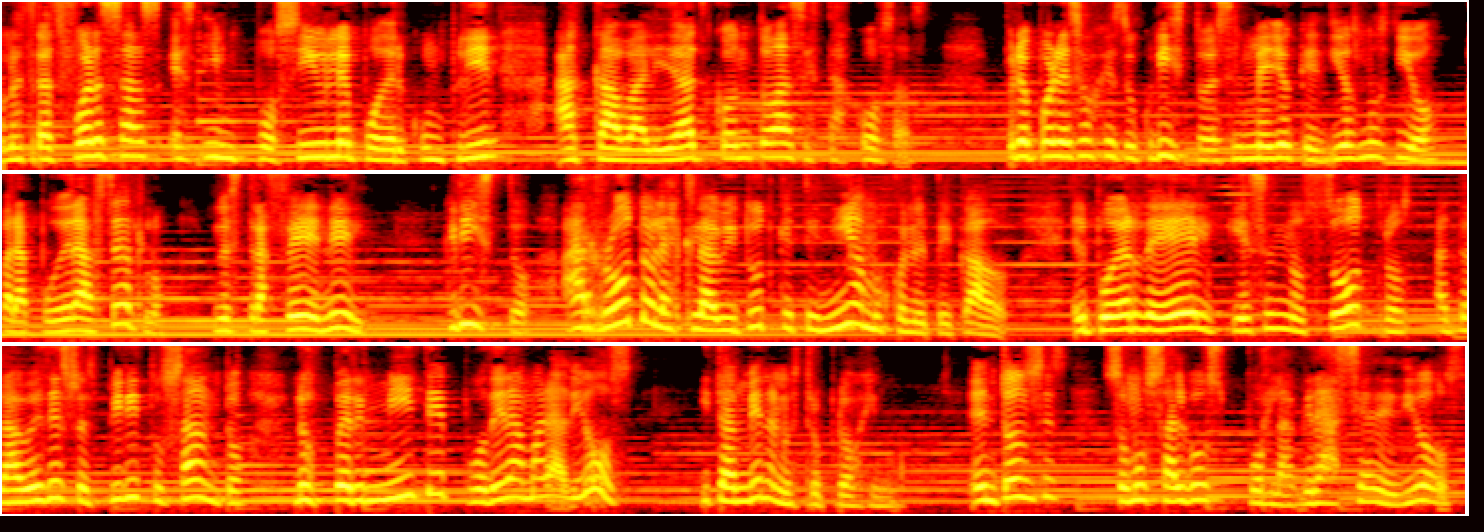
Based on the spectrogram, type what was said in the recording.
Con nuestras fuerzas es imposible poder cumplir a cabalidad con todas estas cosas. Pero por eso Jesucristo es el medio que Dios nos dio para poder hacerlo, nuestra fe en Él. Cristo ha roto la esclavitud que teníamos con el pecado. El poder de Él, que es en nosotros, a través de su Espíritu Santo, nos permite poder amar a Dios y también a nuestro prójimo. Entonces somos salvos por la gracia de Dios.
